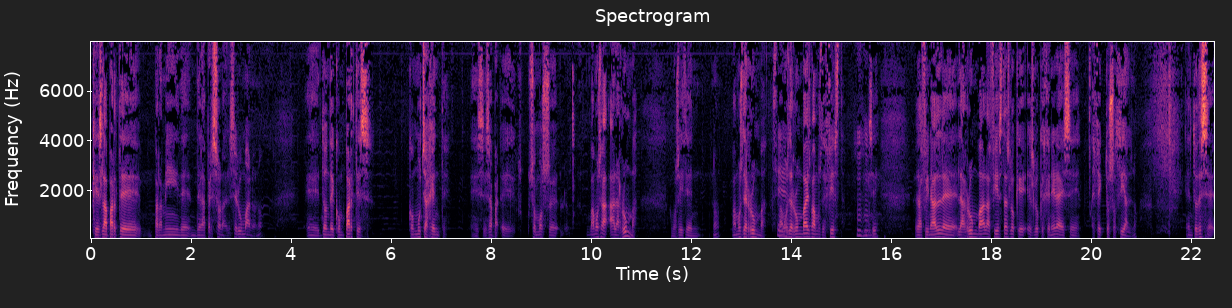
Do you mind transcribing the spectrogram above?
que es la parte para mí de, la persona, del ser humano, ¿no? Donde compartes con mucha gente. Es esa eh, somos, eh, vamos a, a la rumba, como se dice, ¿no? Vamos de rumba. Sí. Vamos de rumba es vamos de fiesta. ¿sí? Al final, eh, la rumba, la fiesta es lo que es lo que genera ese efecto social, ¿no? Entonces,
